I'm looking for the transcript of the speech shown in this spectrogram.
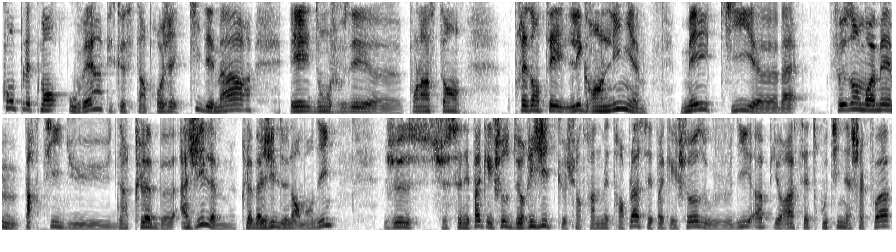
complètement ouvert puisque c'est un projet qui démarre et dont je vous ai pour l'instant présenté les grandes lignes, mais qui, bah, faisant moi-même partie d'un club agile, club agile de Normandie, ce n'est pas quelque chose de rigide que je suis en train de mettre en place, c'est pas quelque chose où je vous dis, hop, il y aura cette routine à chaque fois.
